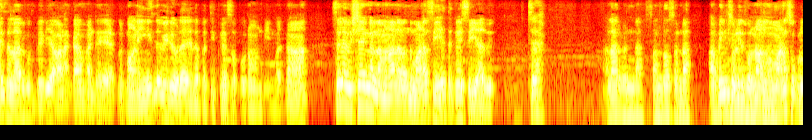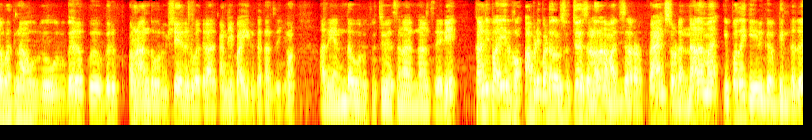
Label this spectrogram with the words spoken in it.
ஸோ காய்ஸ் எல்லாருக்கும் பெரிய வணக்கம் அண்ட் குட் மார்னிங் இந்த வீடியோல இதை பத்தி பேச போறோம் அப்படின்னு பார்த்தா சில விஷயங்கள் நம்மளால வந்து மனசு ஏத்துக்கவே செய்யாது. சே நல்லா இருக்கண்டா சந்தோஷம்டா அப்படின்னு சொல்லி சொன்னாலும் மனசுக்குள்ள பாத்தீங்கன்னா ஒரு ஒரு வெறுப்பு வெறுப்பு அந்த ஒரு விஷயம் இருக்கு பார்த்தீங்களா? அது கண்டிப்பா இருக்கத்தான் செய்யும். அது எந்த ஒரு சுச்சுவேஷனா இருந்தாலும் சரி கண்டிப்பா இருக்கும். அப்படிப்பட்ட ஒரு சுச்சுவேஷன்ல தான் நம்ம அஜித் சாரோட ஃபேன்ஸோட நிலைமை இப்போதைக்கு இருக்கு அப்படின்றது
